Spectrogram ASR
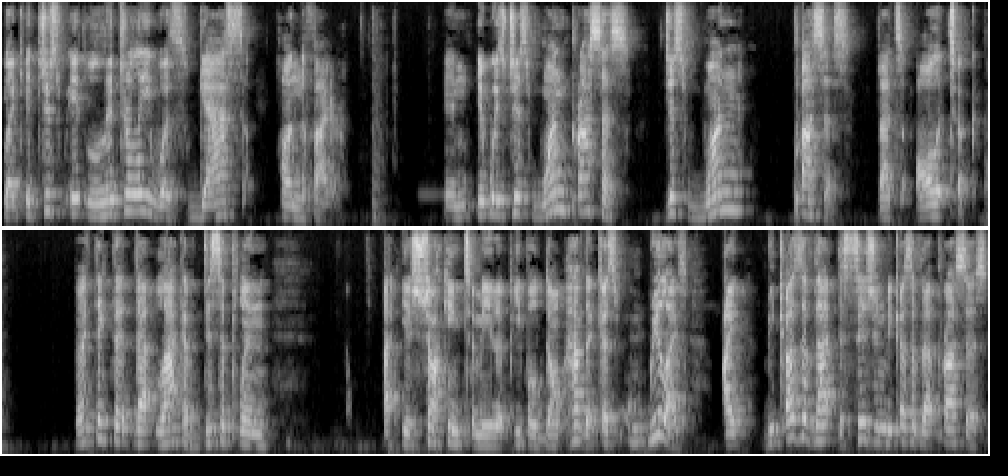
Like it just, it literally was gas on the fire. And it was just one process, just one process. That's all it took. And I think that that lack of discipline uh, is shocking to me that people don't have that because realize I because of that decision because of that process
